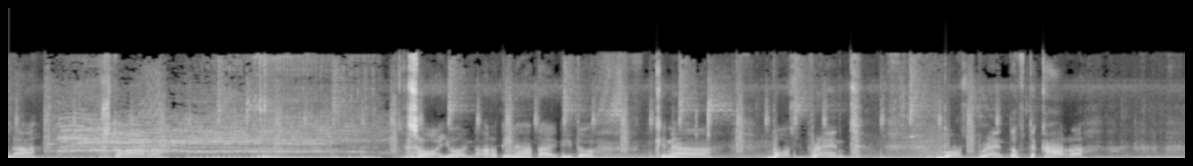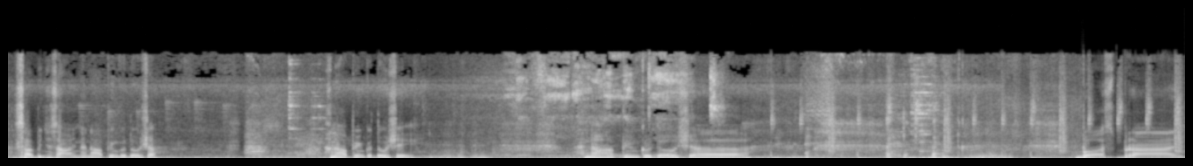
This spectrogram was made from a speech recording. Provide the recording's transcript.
na Basta kara So ayun, nakarating na nga tayo dito kina Boss Brent. Boss Brent of Takara. Sabi niya sa akin, hanapin ko daw siya. Hanapin ko daw siya eh. Hanapin ko daw siya. Boss Brent.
